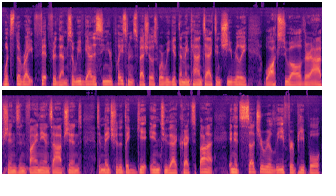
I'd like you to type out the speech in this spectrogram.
What's the right fit for them? So we've got a senior placement specialist where we get them in contact and she really walks through all of their options and finance options to make sure that they get into that correct spot. And it's such a relief for people.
